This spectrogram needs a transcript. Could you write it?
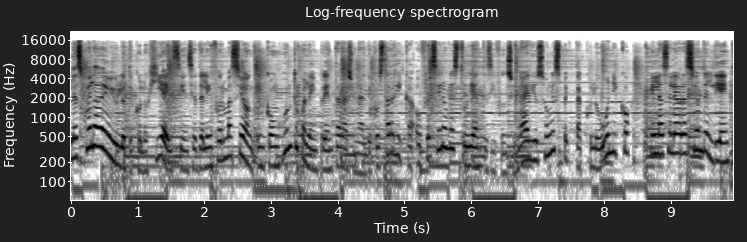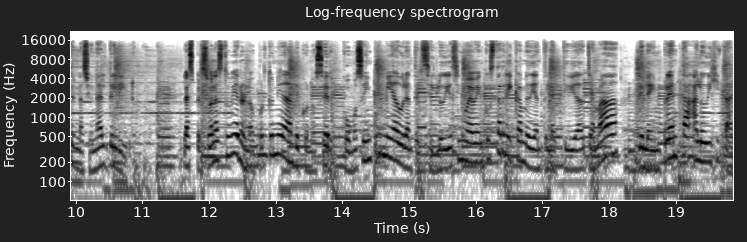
La Escuela de Bibliotecología y Ciencias de la Información, en conjunto con la Imprenta Nacional de Costa Rica, ofrecieron a estudiantes y funcionarios un espectáculo único en la celebración del Día Internacional del Libro. Las personas tuvieron la oportunidad de conocer cómo se imprimía durante el siglo XIX en Costa Rica mediante la actividad llamada de la imprenta a lo digital.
